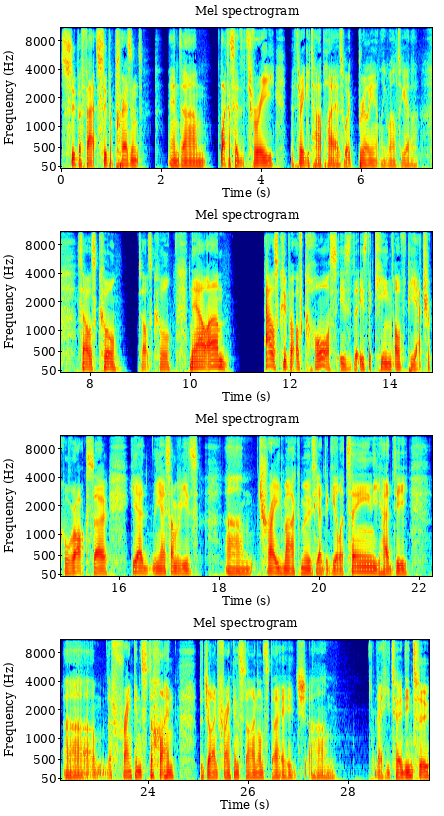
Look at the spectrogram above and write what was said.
super fat, super present, and um, like I said, the three the three guitar players worked brilliantly well together. So it was cool. So it was cool. Now, um, Alice Cooper, of course, is the is the king of theatrical rock. So he had you know some of his um, trademark moves. He had the guillotine. He had the um, the Frankenstein, the giant Frankenstein on stage. Um, that he turned into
